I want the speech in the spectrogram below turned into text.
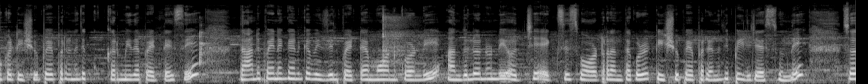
ఒక టిష్యూ పేపర్ అనేది కుక్కర్ మీద పెట్టేసి దానిపైన కనుక విజిల్ పెట్టాము అనుకోండి అందులో నుండి వచ్చే ఎక్సెస్ వాటర్ అంతా కూడా టిష్యూ పేపర్ అనేది పీల్చేస్తుంది సో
